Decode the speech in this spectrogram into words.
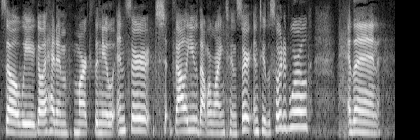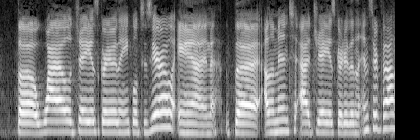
So we go ahead and mark the new insert value that we're wanting to insert into the sorted world. And then the while j is greater than equal to zero and the element at j is greater than the insert val,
